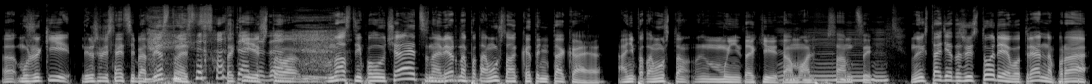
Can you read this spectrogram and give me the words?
э, мужики решили снять с себя ответственность, такие, что у нас не получается, наверное, потому что она какая-то не такая, а не потому что мы не такие там альфа-самцы. Ну и, кстати, это же история вот реально про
